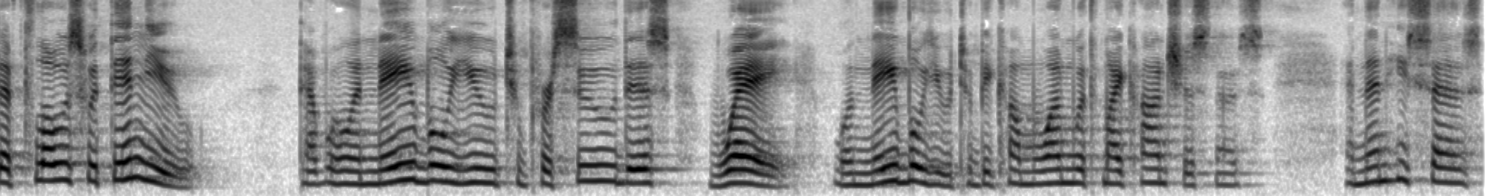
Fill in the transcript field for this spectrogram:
that flows within you that will enable you to pursue this way, will enable you to become one with my consciousness. And then he says,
